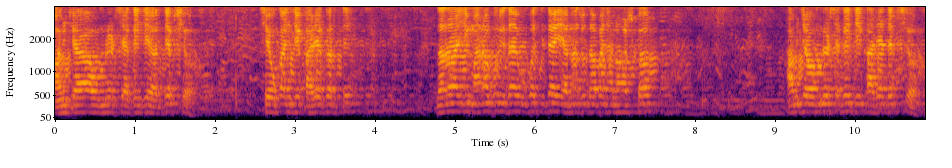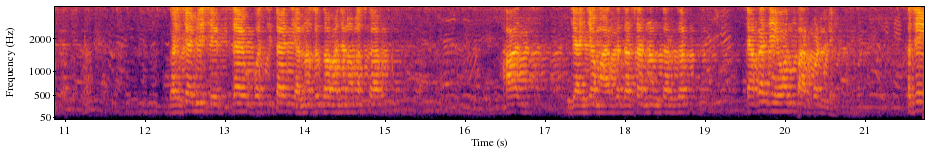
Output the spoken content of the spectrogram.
आमच्या ओमलेट शाखेचे अध्यक्ष सेवकांचे कार्यकर्ते धनराजी मानापुरी साहेब उपस्थित आहे यांना सुद्धा माझा नमस्कार. आमच्या ओमलेट शाखेचे कार्याध्यक्ष घनश्यामजी शेट्टी साहेब उपस्थित आहेत. यांना सुद्धा माझा नमस्कार. आज ज्यांच्या मार्गदर्शनांतर्गत त्यागाचे जेवण पार पडले. असे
